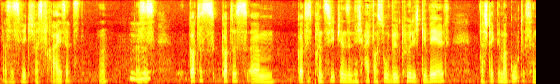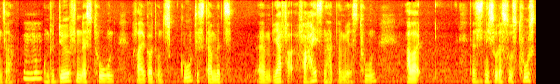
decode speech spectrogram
dass es wirklich was freisetzt. Ne? Mhm. Das ist Gottes, Gottes, ähm, Gottes Prinzipien sind nicht einfach so willkürlich gewählt, da steckt immer Gutes hinter. Mhm. Und wir dürfen das tun, weil Gott uns Gutes damit ähm, ja, ver verheißen hat, wenn wir es tun. Aber das ist nicht so, dass du es tust,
